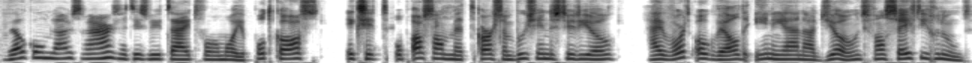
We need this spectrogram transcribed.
Welkom luisteraars, het is weer tijd voor een mooie podcast. Ik zit op afstand met Carsten Bush in de studio. Hij wordt ook wel de Indiana Jones van Safety genoemd.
